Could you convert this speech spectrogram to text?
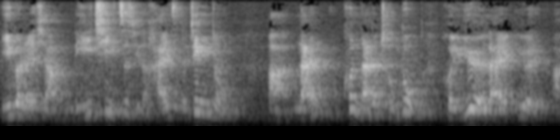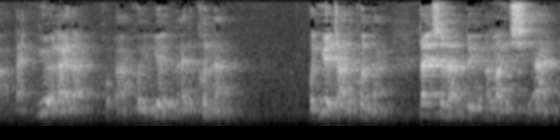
一个人想离弃自己的孩子的这一种啊难困难的程度会越来越啊难，越来的会啊会越来的困难，会越加的困难。但是呢，对于安拉的喜爱，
